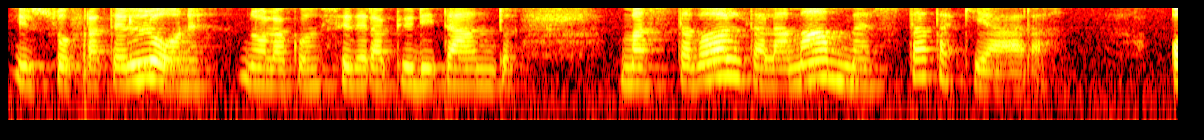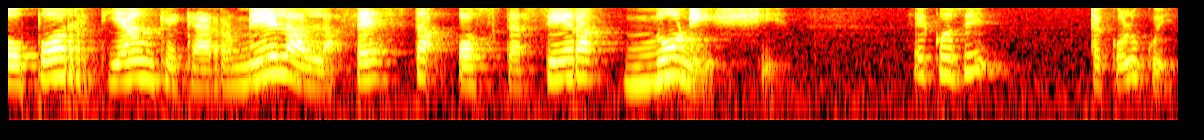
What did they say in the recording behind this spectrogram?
il suo fratellone, non la considera più di tanto, ma stavolta la mamma è stata chiara. O porti anche Carmela alla festa o stasera non esci. E così, eccolo qui,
